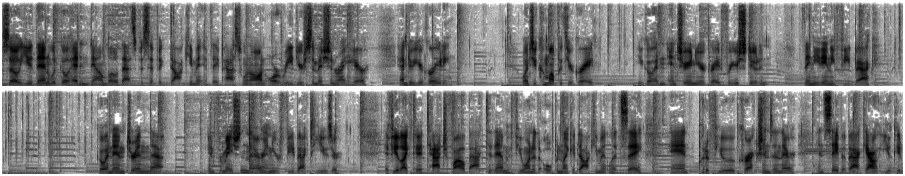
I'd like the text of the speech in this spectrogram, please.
So you then would go ahead and download that specific document if they passed one on or read your submission right here and do your grading. Once you come up with your grade, you go ahead and enter in your grade for your student. If they need any feedback, go ahead and enter in that information there and your feedback to user. If you'd like to attach a file back to them, if you wanted to open like a document, let's say, and put a few corrections in there and save it back out, you could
